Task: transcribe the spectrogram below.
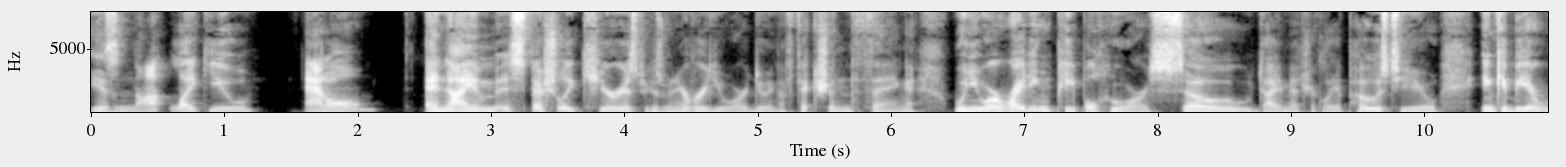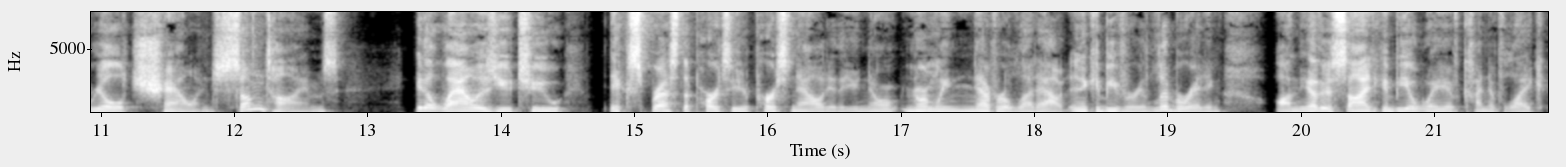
is not like you at all. And I am especially curious because whenever you are doing a fiction thing, when you are writing people who are so diametrically opposed to you, it can be a real challenge. Sometimes it allows you to express the parts of your personality that you no- normally never let out. And it can be very liberating. On the other side, it can be a way of kind of like,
